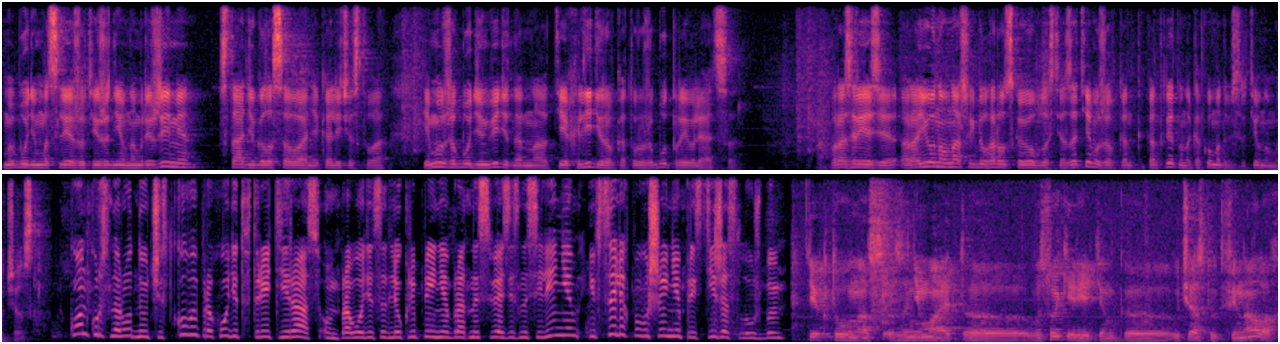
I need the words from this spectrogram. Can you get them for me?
мы будем отслеживать в ежедневном режиме стадию голосования, количество, и мы уже будем видеть, наверное, тех лидеров, которые уже будут проявляться в разрезе районов нашей Белгородской области, а затем уже в кон- конкретно на каком административном участке. Конкурс «Народный участковый» проходит в третий раз. Он проводится для укрепления обратной связи с населением и в целях повышения престижа службы. Те, кто у нас занимает э, высокий рейтинг, э, участвуют в финалах,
